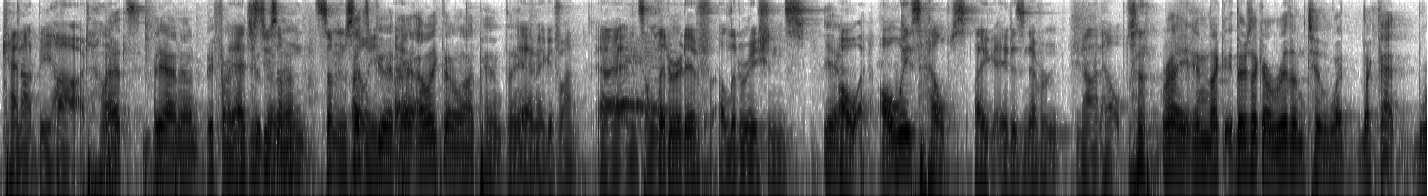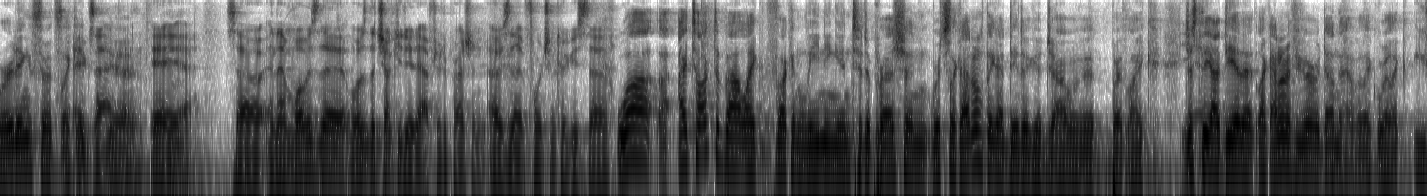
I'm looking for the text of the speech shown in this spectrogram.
cannot be hard. Like, That's yeah. No, if I yeah, just do that something, something That's good. Like, I, I like that a lot, Pam. Thank yeah, make it fun, uh, and it's alliterative. Alliterations Yeah. al- always helps. Like it has never not helped. Right, and like there's like a rhythm to what like that wording, so it's like exactly. Yeah. yeah, yeah. So, and then what was the what was the chunk you did after depression? Oh, was the fortune cookie stuff? Well, I I talked about like fucking leaning into depression, which like I don't think I did a good job of it, but like just Yeah. the idea that like I don't know if you've ever done that, but like where like you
